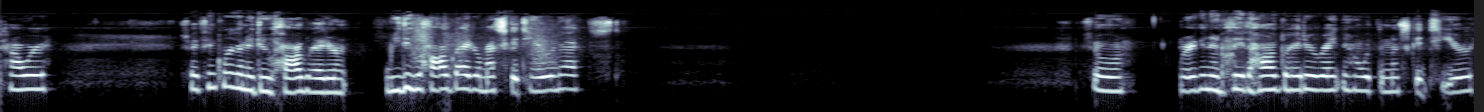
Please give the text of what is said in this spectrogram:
tower. So I think we're gonna do Hog Rider. We do Hog Rider Musketeer next. So we're gonna play the Hog Rider right now with the Musketeer.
